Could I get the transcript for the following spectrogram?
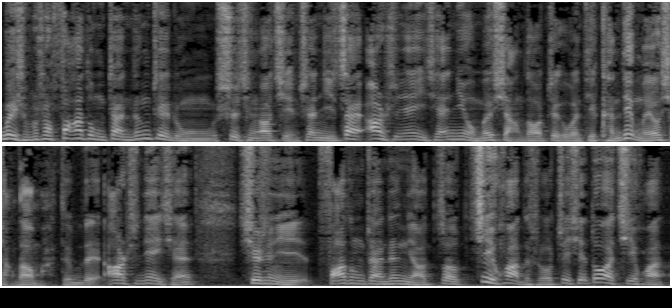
为什么说发动战争这种事情要谨慎？你在二十年以前，你有没有想到这个问题？肯定没有想到嘛，对不对？二十年以前，其实你发动战争，你要做计划的时候，这些都要计划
